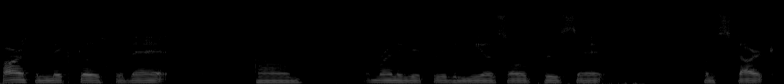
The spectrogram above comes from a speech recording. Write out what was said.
Far as the mix goes for that, um, I'm running it through the Neo Soul preset from Stark.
